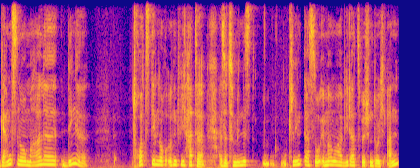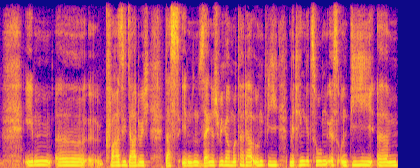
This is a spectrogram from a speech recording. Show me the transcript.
ganz normale Dinge trotzdem noch irgendwie hatte. Also zumindest klingt das so immer mal wieder zwischendurch an, eben äh, quasi dadurch, dass eben seine Schwiegermutter da irgendwie mit hingezogen ist und die ähm,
